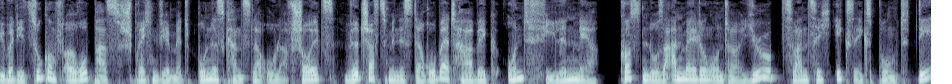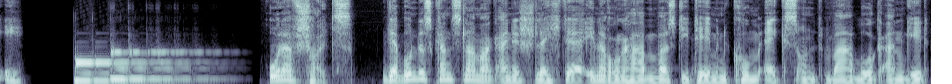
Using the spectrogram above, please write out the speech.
Über die Zukunft Europas sprechen wir mit Bundeskanzler Olaf Scholz, Wirtschaftsminister Robert Habeck und vielen mehr. Kostenlose Anmeldung unter europe20xx.de. Olaf Scholz. Der Bundeskanzler mag eine schlechte Erinnerung haben, was die Themen Cum-Ex und Warburg angeht,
